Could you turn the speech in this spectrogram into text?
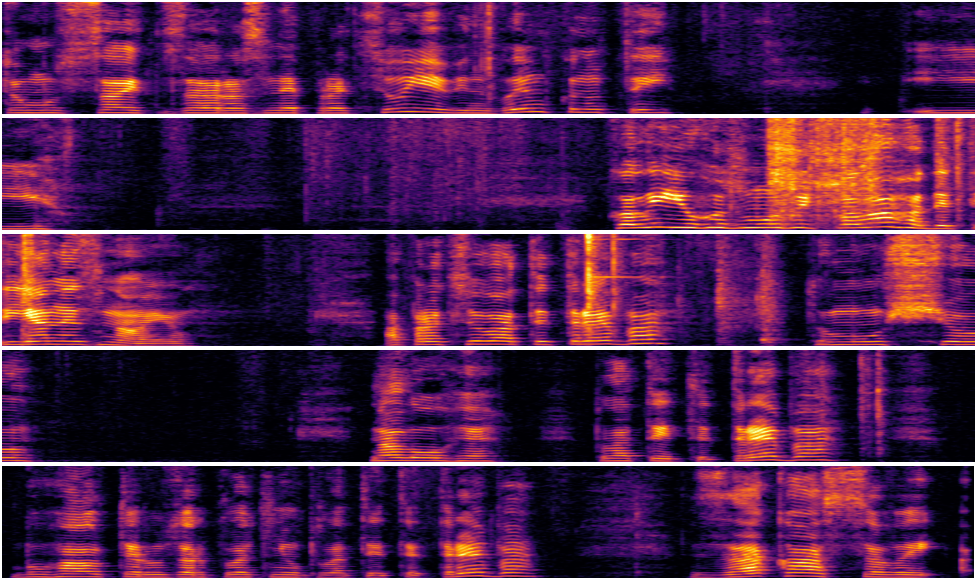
Тому сайт зараз не працює, він вимкнутий. І коли його зможуть полагодити, я не знаю. А працювати треба, тому що налоги платити треба, бухгалтеру зарплатню платити треба, за касовий е,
